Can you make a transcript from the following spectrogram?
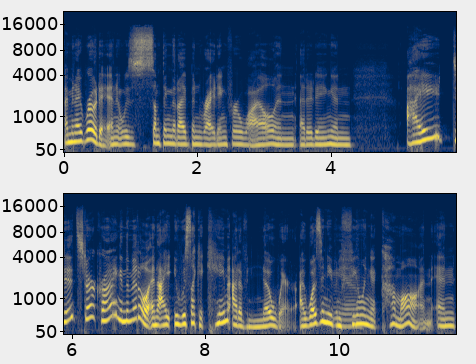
I mean, I wrote it and it was something that I've been writing for a while and editing and I did start crying in the middle and I it was like it came out of nowhere. I wasn't even feeling it come on and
